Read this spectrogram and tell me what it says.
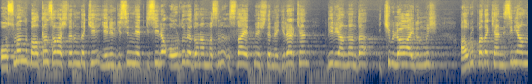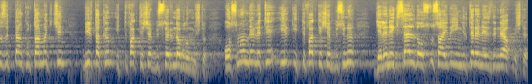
Osmanlı Balkan Savaşları'ndaki yenilgisinin etkisiyle ordu ve donanmasını ıslah etme işlerine girerken bir yandan da iki bloğa ayrılmış Avrupa'da kendisini yalnızlıktan kurtarmak için bir takım ittifak teşebbüslerinde bulunmuştu. Osmanlı Devleti ilk ittifak teşebbüsünü geleneksel dostu saydığı İngiltere nezdinde yapmıştı.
